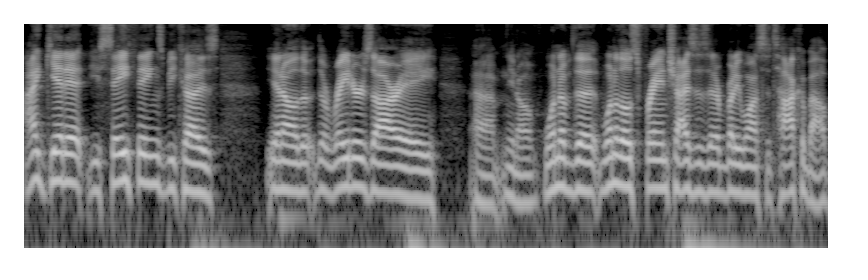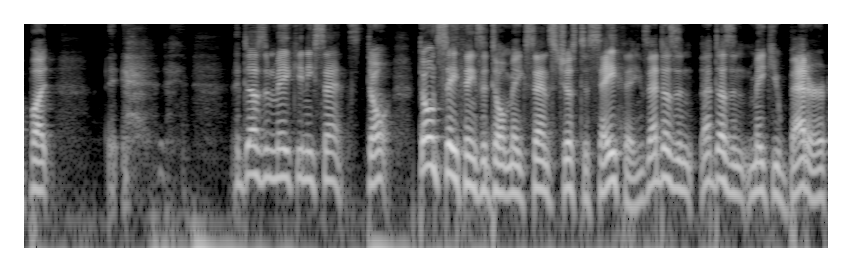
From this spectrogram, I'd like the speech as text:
I get it. You say things because you know the the Raiders are a um, you know one of the one of those franchises that everybody wants to talk about, but. It, it doesn't make any sense. Don't don't say things that don't make sense just to say things. That doesn't that doesn't make you better.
